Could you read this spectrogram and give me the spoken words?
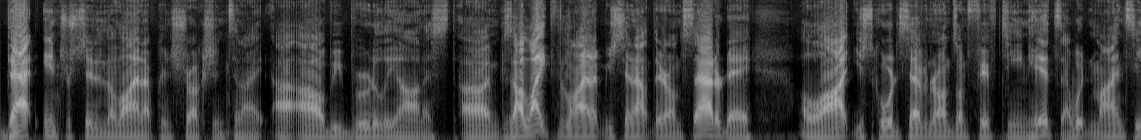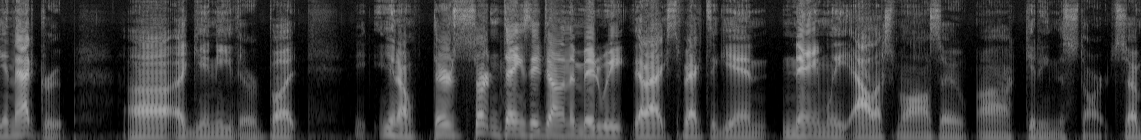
that interested in the lineup construction tonight. I, will be brutally honest because um, I liked the lineup you sent out there on Saturday a lot. You scored seven runs on 15 hits. I wouldn't mind seeing that group uh, again either. But you know, there's certain things they've done in the midweek that I expect again, namely Alex Milazzo uh, getting the start. So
